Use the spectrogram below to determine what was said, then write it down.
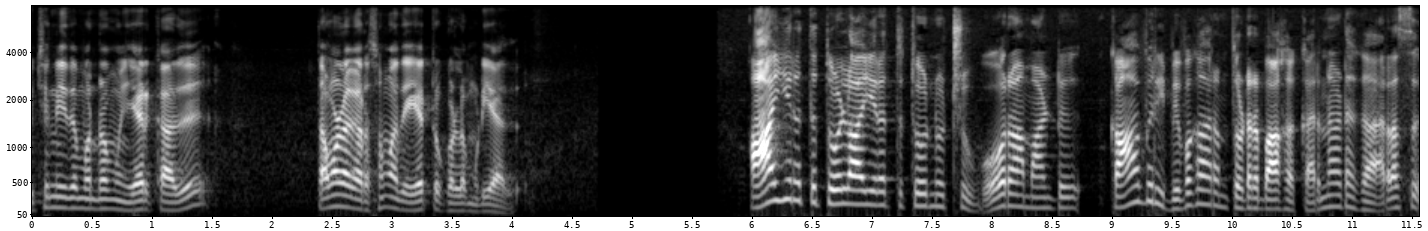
உச்சநீதிமன்றமும் ஏற்காது தமிழக அரசும் அதை ஏற்றுக்கொள்ள முடியாது. ஆயிரத்து தொள்ளாயிரத்து தொன்னூற்று ஓராம் ஆண்டு காவிரி விவகாரம் தொடர்பாக கர்நாடக அரசு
